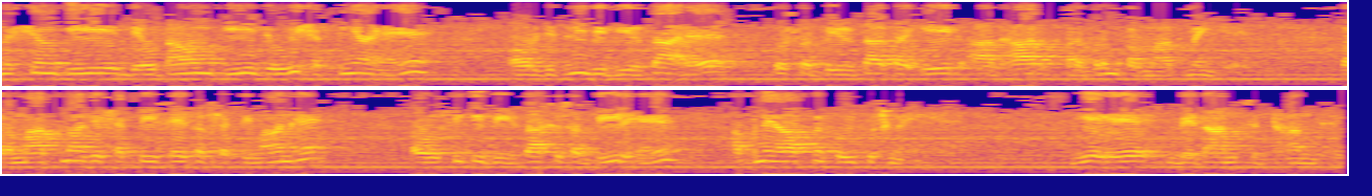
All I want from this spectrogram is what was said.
मनुष्यों की, देवताओं की जो भी शक्तियाँ हैं और जितनी भी वीरता है तो वीरता का एक आधार परब्रह्म परमात्मा ही है। परमात्मा की शक्ति से सब शक्तिमान है और उसी की वीरता से सब वीर हैं, अपने आप में कोई कुछ नहीं है। ये है वेदांत सिद्धांत है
